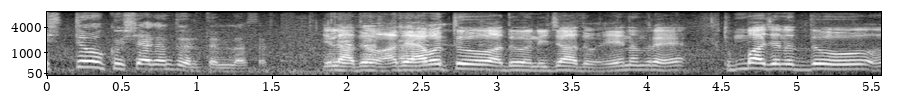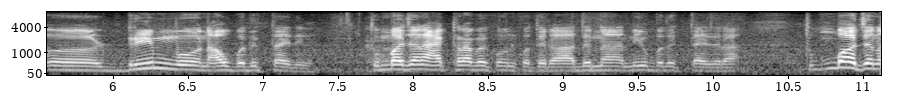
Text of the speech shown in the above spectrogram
ಇಷ್ಟು ಖುಷಿಯಾಗಂತೂ ಇರ್ತಿಲ್ಲ ಸರ್. ಇಲ್ಲ ಅದು ಅದು ಯಾವತ್ತೂ ಅದು ನಿಜ ಅದು. ಏನಂದ್ರೆ ತುಂಬಾ ಜನದ್ದು ಡ್ರೀಮ್ ನಾವು ಬದುಕ್ತಾ ಇದೀವಿ ತುಂಬಾ ಜನ ಆಕ್ಟರ್ ಆಗಬೇಕು ಅನ್ಕೋತೀರಾ? ಅದನ್ನ ನೀವು ಬದುಕ್ತಾ ಇದ್ದೀರಾ? ತುಂಬಾ ಜನ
